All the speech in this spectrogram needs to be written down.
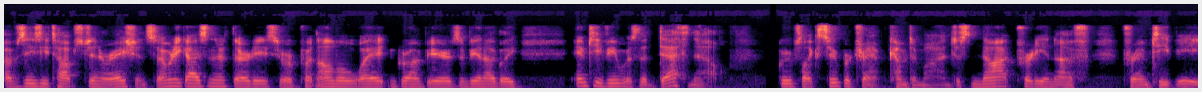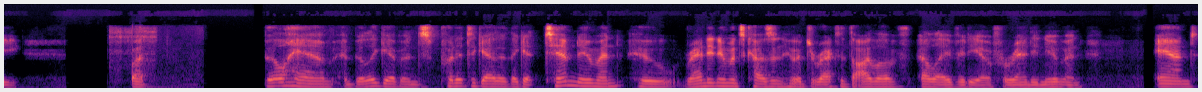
of zz top's generation so many guys in their 30s who are putting on a little weight and growing beards and being ugly mtv was the death knell groups like supertramp come to mind just not pretty enough for mtv but Bill Ham and Billy Gibbons put it together. They get Tim Newman, who Randy Newman's cousin, who had directed the I Love LA video for Randy Newman. And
